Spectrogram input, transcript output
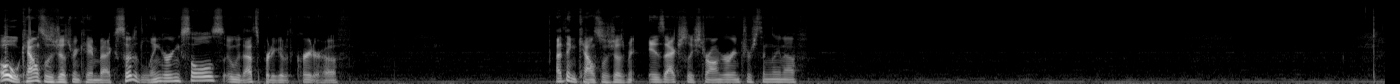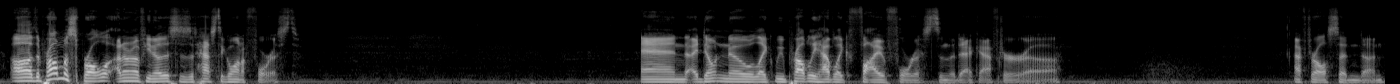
oh, Council's Judgment came back. So did Lingering Souls. Ooh, that's pretty good with Craterhoof. I think Council's Judgment is actually stronger, interestingly enough. Uh, the problem with Sprawl, I don't know if you know this, is it has to go on a forest. And I don't know, like, we probably have like five forests in the deck after, uh, after all said and done.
